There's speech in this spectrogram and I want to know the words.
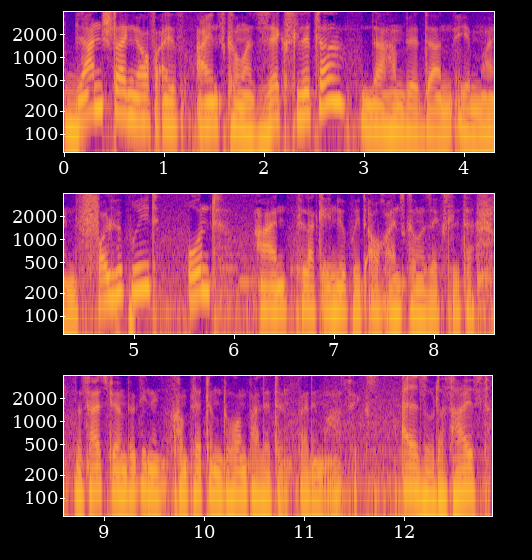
Dann steigen wir auf 1,6 Liter. Da haben wir dann eben einen Vollhybrid und ein Plug-in-Hybrid, auch 1,6 Liter. Das heißt, wir haben wirklich eine komplette Motorenpalette bei dem A6. Also, das heißt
